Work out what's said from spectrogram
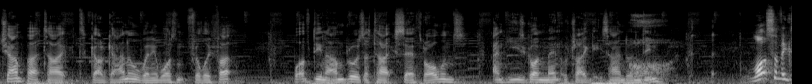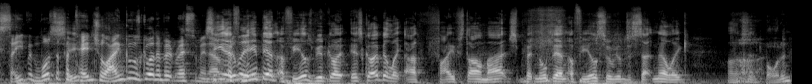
Ciampa attacked Gargano when he wasn't fully fit. What if Dean Ambrose attacked Seth Rollins and he's gone mental trying to get his hand on Dean? Lots of excitement, lots of potential angles going about WrestleMania. See, I if really, nobody interferes, we've got it's got to be like a five-star match, but nobody interferes, so we're just sitting there like, oh, this is oh. boring.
